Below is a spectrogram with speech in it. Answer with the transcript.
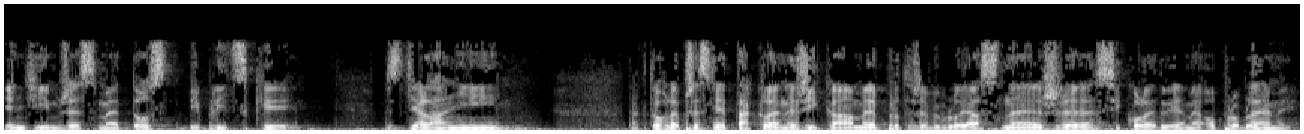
Jen tím, že jsme dost biblicky vzdělaní, tak tohle přesně takhle neříkáme, protože by bylo jasné, že si koledujeme o problémy.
